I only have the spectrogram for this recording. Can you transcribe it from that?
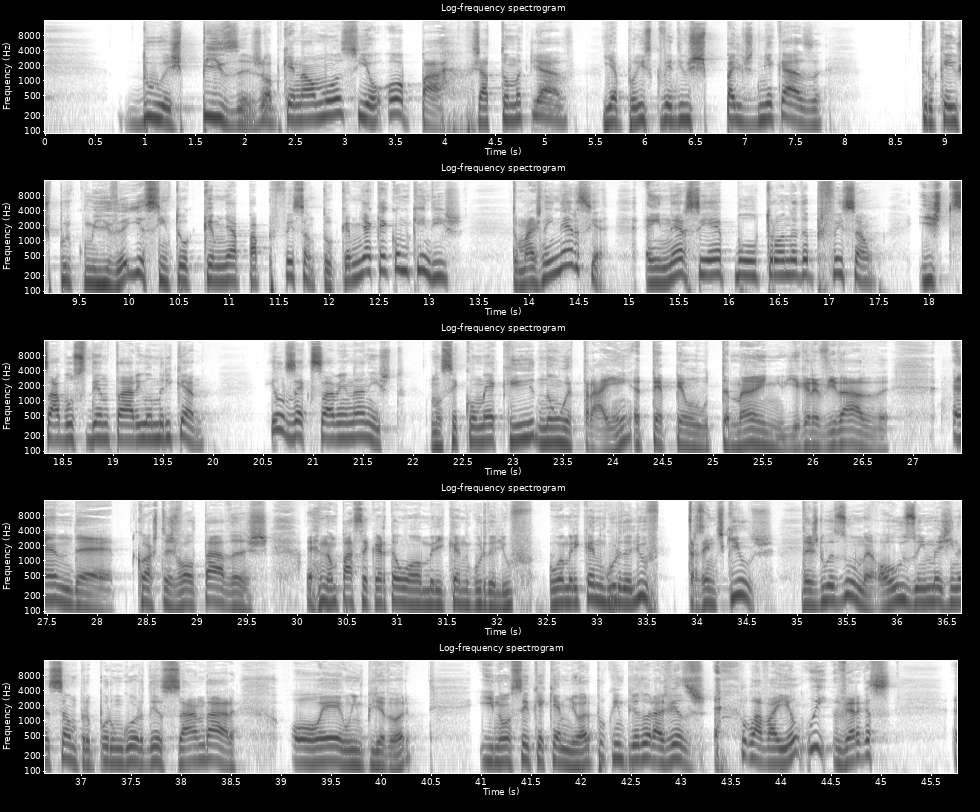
duas pizzas ao pequeno almoço e eu, opa, já estou maquilhado. E é por isso que vendi os espelhos de minha casa. Troquei-os por comida e assim estou a caminhar para a perfeição. Estou a caminhar que é como quem diz. Estou mais na inércia. A inércia é a poltrona da perfeição. Isto sabe o sedentário americano. Eles é que sabem andar nisto. Não sei como é que não o atraem, até pelo tamanho e a gravidade. Anda costas voltadas, não passa cartão ao americano gordalhufo. O americano gordalhufo, 300 quilos, das duas uma, ou usa a imaginação para pôr um gordo desses a andar, ou é um empilhador. E não sei o que é que é melhor, porque o empilhador às vezes lá vai ele, ui, verga-se,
